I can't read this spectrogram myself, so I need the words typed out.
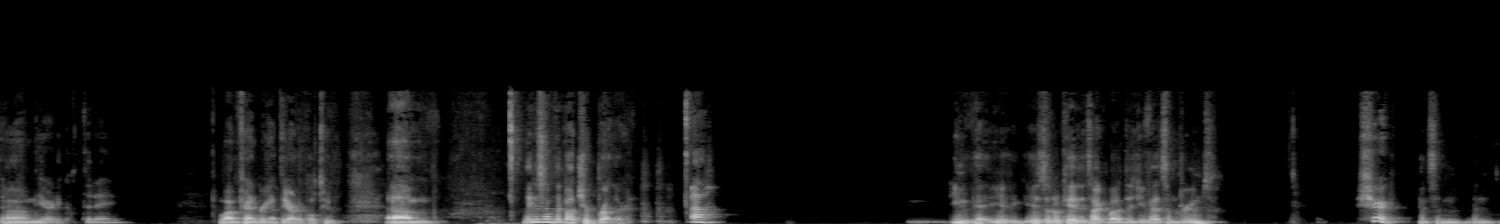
that about Um, the article today? Well, I'm trying to bring up the article too. Um, I think it's something about your brother. Ah, You, you, is it okay to talk about that? You've had some dreams sure. and some and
